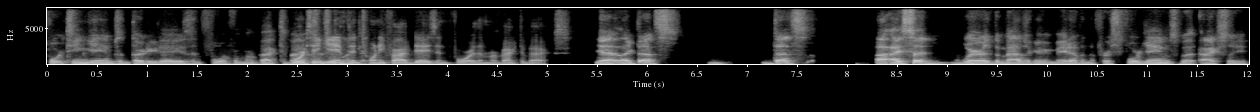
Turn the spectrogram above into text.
14 games in 30 days, and four of them are back to back. 14 games in 25 days, and four of them are back to backs. Yeah, like that's that's. I, I said where the Mavs are going to be made of in the first four games, but actually,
